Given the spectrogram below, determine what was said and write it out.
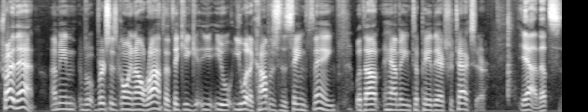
try that. I mean, versus going all Roth, I think you you you would accomplish the same thing without having to pay the extra tax there. Yeah, that's.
